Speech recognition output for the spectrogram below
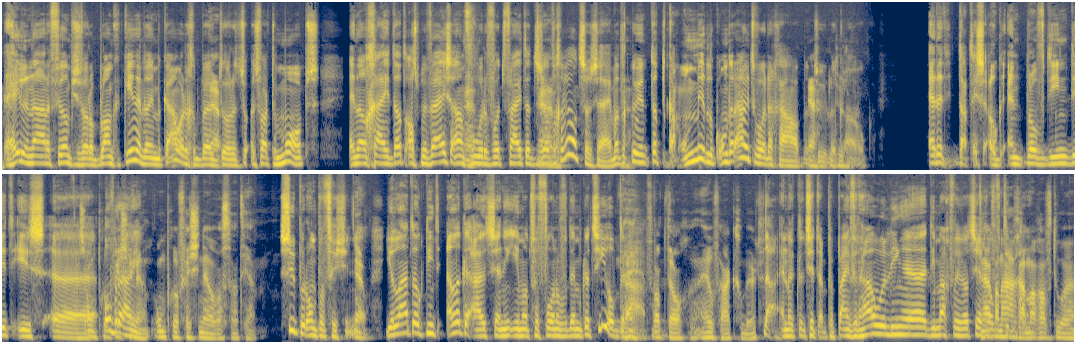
Ja. hele nare filmpjes waarop blanke kinderen dan in elkaar worden gebeukt Ja. door het zwarte mops. En dan ga je dat als bewijs aanvoeren voor het feit dat er zoveel geweld zou zijn. Want dat, kun je, dat kan onmiddellijk onderuit worden gehaald natuurlijk, natuurlijk. ook. En het, dat is ook, en bovendien, dit is, eh Dat is onprofessioneel. Onprofessioneel was dat, ja. Super onprofessioneel. Je laat ook niet elke uitzending iemand van Forum voor Democratie opdraven. Wat wel heel vaak gebeurt. Nou, en dan zit er Pepijn van Houwelingen, die mag weer wat zeggen. Ja, van Haga mag af en toe eh,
